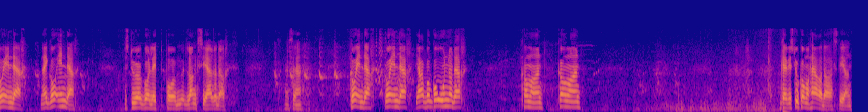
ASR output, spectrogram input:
Gå inn der. Nei, gå inn der. Hvis du går litt på langs gjerdet der. Gå inn der. Gå inn der. Ja, bare gå under der. Come on. Come on. OK, hvis du kommer her da, Stian.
